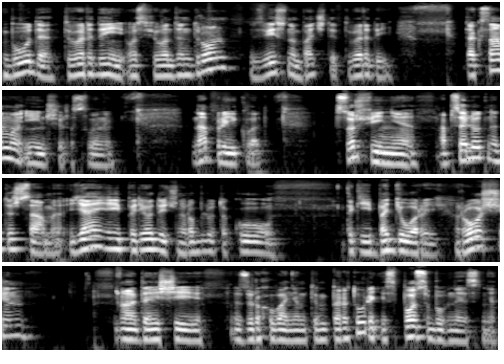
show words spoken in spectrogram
буде твердий. Ось філодендрон, звісно, бачите, твердий. Так само і інші рослини. Наприклад, сорфінія абсолютно те ж саме. Я їй періодично роблю таку, такий бадьорий розчин, та ще й з урахуванням температури і способу внесення.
